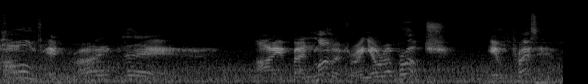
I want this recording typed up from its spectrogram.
Hold it right there. I've been monitoring your approach. Impressive.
